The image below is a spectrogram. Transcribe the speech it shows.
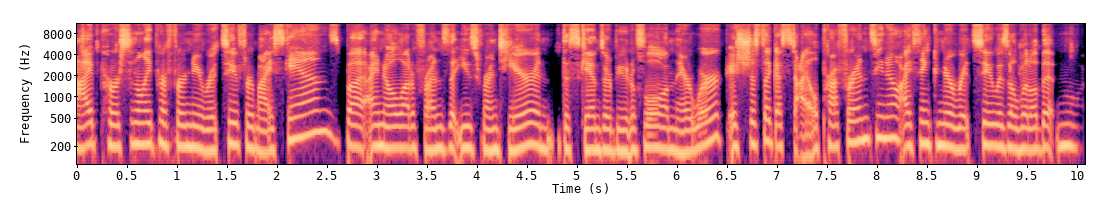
I personally prefer Noritsu for my scans, but I know a lot of friends that use Frontier and the scans are beautiful on their work. It's just like a style preference, you know. I think Noritsu is a little bit more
